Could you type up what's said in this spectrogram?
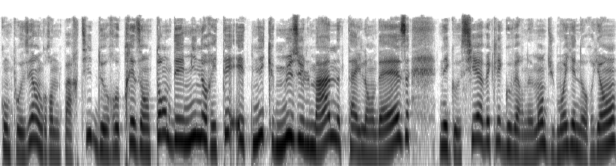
composé en grande partie de représentants des minorités ethniques musulmanes thaïlandaises, négociées avec les gouvernements du Moyen-Orient.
